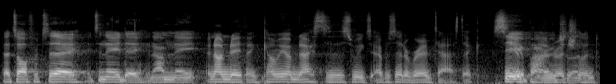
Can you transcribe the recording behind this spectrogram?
That's all for today. It's an A day, and I'm Nate. And I'm Nathan. Coming up next is this week's episode of Ramtastic. See, See you, Pine Richland. Richland.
